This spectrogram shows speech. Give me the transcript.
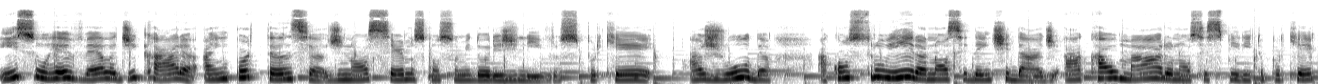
isso revela de cara a importância de nós sermos consumidores de livros, porque ajuda a construir a nossa identidade, a acalmar o nosso espírito, porque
